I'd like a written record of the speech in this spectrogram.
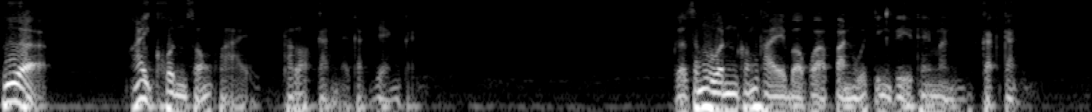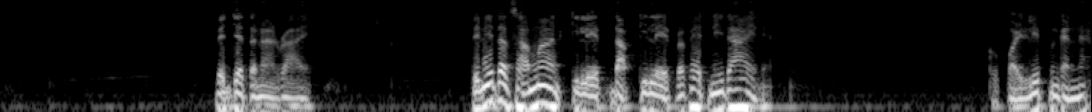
เพื่อให้คนสองฝ่ายทะเลาะกันและกัดแย้งกัน เกิดสำนวนของไทยบอกว่าปั่นหัวจิงรีให้มันกัดกัน เป็นเจตนาร้าย ทีนี้ถ้าสามารถกิเลสดับกิเลสประเภทนี้ได้เนี่ย ก็ปล่อยลิฟต์เหมือนกันนะ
